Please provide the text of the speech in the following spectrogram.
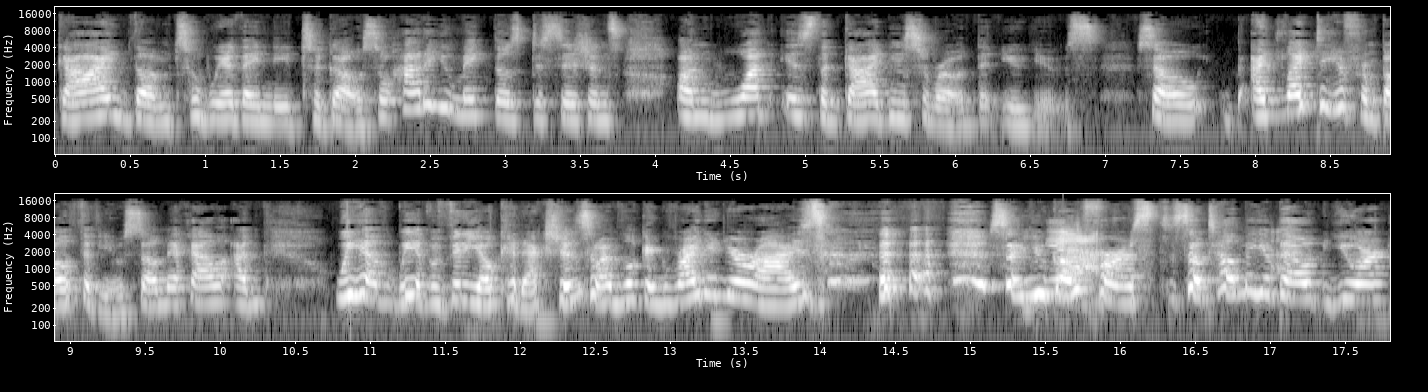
guide them to where they need to go. So, how do you make those decisions on what is the guidance road that you use? So I'd like to hear from both of you. So Michael, I'm, we have we have a video connection, so I'm looking right in your eyes. so you yeah. go first. So tell me about your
